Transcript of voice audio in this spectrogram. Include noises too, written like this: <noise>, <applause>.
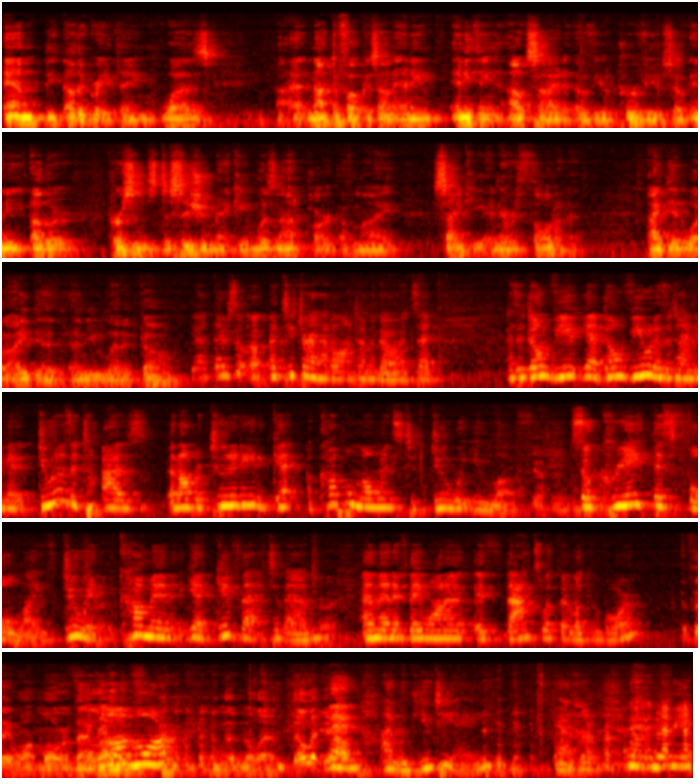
And the other great thing was uh, not to focus on any anything outside of your purview. So any other person's decision making was not part of my psyche. I never thought of it. I did what I did, and you let it go. Yeah, there's a, a teacher I had a long time ago had said, I said, don't view, yeah, don't view it as a time to get it. Do it as a t- as an opportunity to get a couple moments to do what you love. Yeah. So create this full life. Do That's it. right. Come in. Yeah, give that to them. Right. And then if they want to, if that's what they're looking for, If they want more of that if they want more, <laughs> then they'll let, they'll let you know. then I'm with UTA. <laughs> yeah. No, and create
